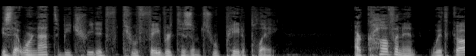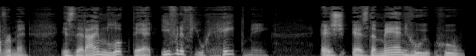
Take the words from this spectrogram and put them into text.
is that we're not to be treated through favoritism, through pay to play. Our covenant with government is that I'm looked at, even if you hate me, as, as the man who, who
